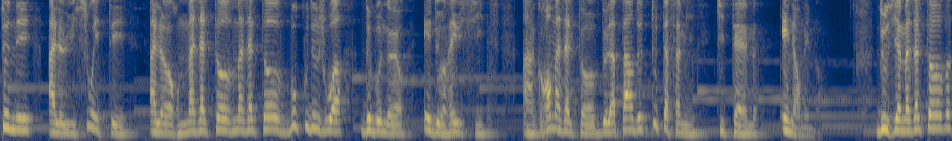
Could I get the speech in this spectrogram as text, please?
tenait à le lui souhaiter. Alors Mazaltov, Mazaltov, beaucoup de joie, de bonheur et de réussite. Un grand Mazaltov de la part de toute ta famille qui t'aime énormément. Deuxième Mazaltov,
